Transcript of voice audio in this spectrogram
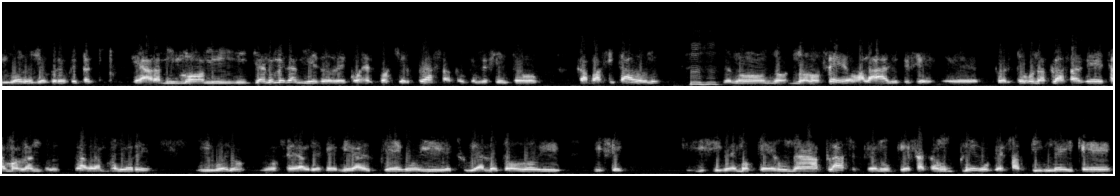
Y, bueno, yo creo que, que ahora mismo a mí ya no me da miedo de coger cualquier plaza, porque me siento capacitado, ¿no? Yo no, no, no lo sé, ojalá, yo qué sé. Eh, Puerto es una plaza que estamos hablando de palabras mayores y bueno, no habría que mirar el pliego y estudiarlo todo y, y, si, y si vemos que es una plaza, que, que saca un pliego que es factible y que,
